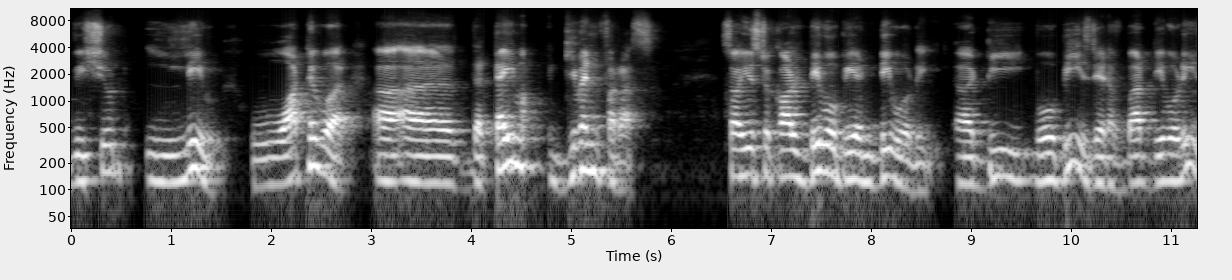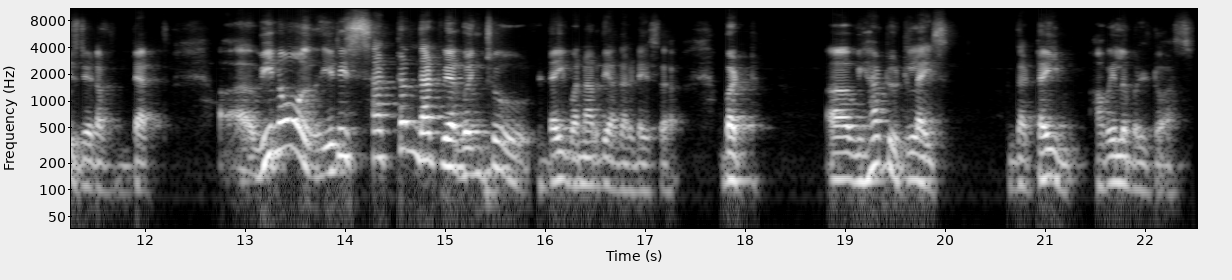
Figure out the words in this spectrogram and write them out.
we should live whatever uh, uh, the time given for us. So I used to call DOB and DOD. Uh, DOB is date of birth, DOD is date of death. Uh, we know it is certain that we are going to die one or the other day, sir. But uh, we have to utilize the time available to us.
